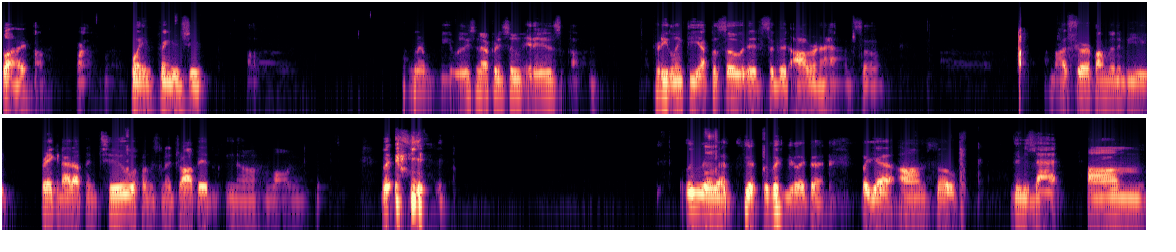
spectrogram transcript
But um, pointing fingers here. Uh, I'm gonna be releasing that pretty soon. It is um, a pretty lengthy episode. It's a good hour and a half, so I'm not sure if I'm gonna be breaking that up in two, if I'm just gonna drop it, you know, long. But yeah. look at me like that. Look at me like that. But yeah, um, so there's that. Um,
